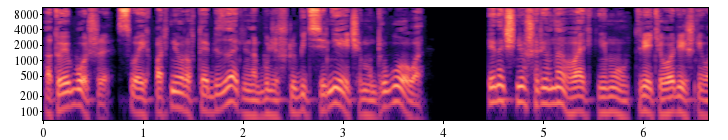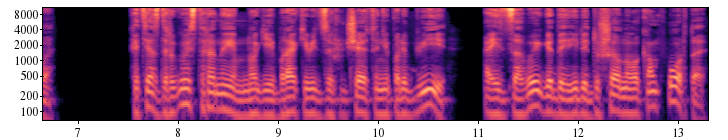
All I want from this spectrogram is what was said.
а то и больше, своих партнеров ты обязательно будешь любить сильнее, чем у другого, и начнешь ревновать к нему третьего лишнего. Хотя, с другой стороны, многие браки ведь заключаются не по любви, а из-за выгоды или душевного комфорта.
